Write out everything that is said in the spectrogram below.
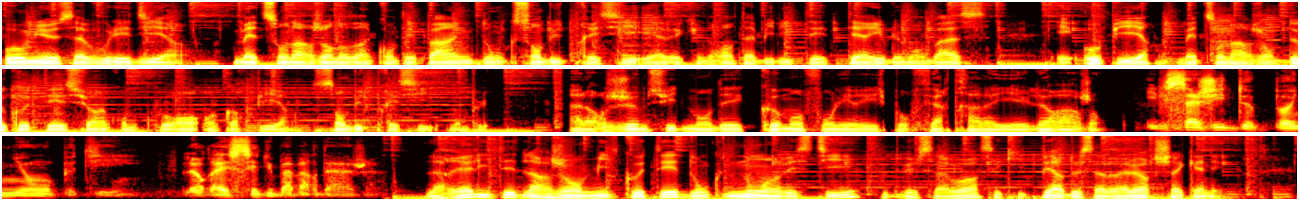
Au mieux, ça voulait dire mettre son argent dans un compte épargne, donc sans but précis et avec une rentabilité terriblement basse. Et au pire, mettre son argent de côté sur un compte courant, encore pire, sans but précis non plus. Alors je me suis demandé comment font les riches pour faire travailler leur argent. Il s'agit de pognon, petit. Le reste, c'est du bavardage. La réalité de l'argent mis de côté, donc non investi, vous devez le savoir, c'est qu'il perd de sa valeur chaque année,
